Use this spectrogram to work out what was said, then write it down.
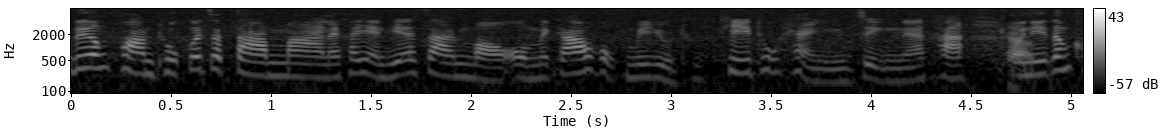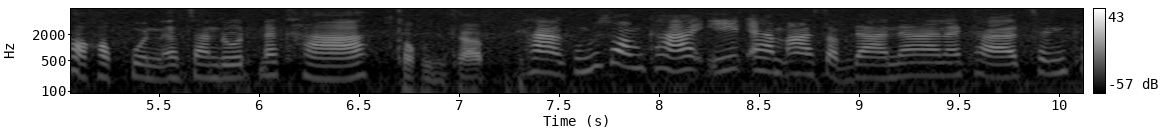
เรื่องความทุกข์ก็จะตามมานะคะ อย่างที่อาจารย์บอกโอเมก้า6มีอยู่ทุกที่ทุกแห่งจริงๆนะคะ วันนี้ต้องขอขอบคุณอาจารย์รุตนะคะ ขอบคุณครับ ค่ะ คุณผู้ชมคะ Eat MR สัปดาห์หน้านะคะ เช่นเค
